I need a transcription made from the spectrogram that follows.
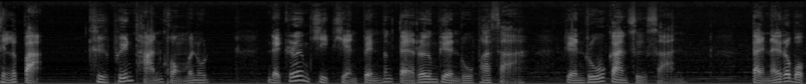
ศิลปะคือพื้นฐานของมนุษย์ เด็กเริ่มขีดเขียนเป็นตั้งแต่เริ่มเรียนรู้ภาษา เรียนรู้การสื่อสาร แต่ในระบบ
